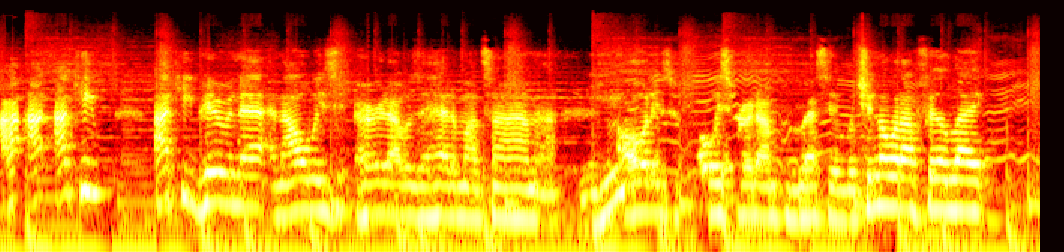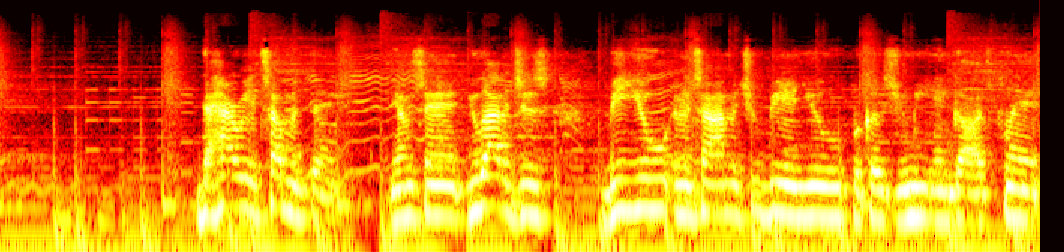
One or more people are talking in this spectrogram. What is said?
I, I, I keep I keep hearing that, and I always heard I was ahead of my time. I mm-hmm. always, always heard I'm progressive. But you know what I feel like? The Harriet Tubman thing. You know what I'm saying? You gotta just be you in the time that you being you because you meet in God's plan.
